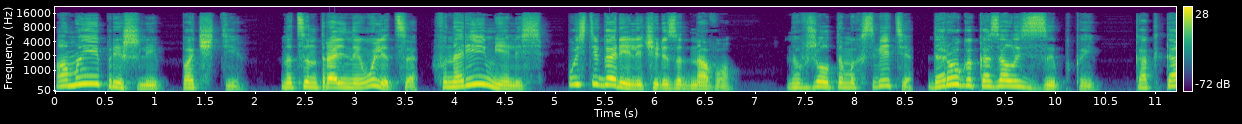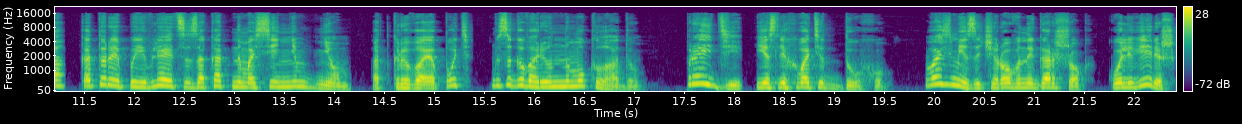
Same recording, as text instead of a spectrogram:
А мы и пришли. Почти. На центральной улице фонари имелись, пусть и горели через одного. Но в желтом их свете дорога казалась зыбкой, как та, которая появляется закатным осенним днем, открывая путь к заговоренному кладу. Пройди, если хватит духу. Возьми зачарованный горшок, коль веришь,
